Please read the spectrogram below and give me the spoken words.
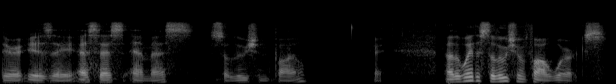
There is a SSMS solution file. Okay. Now the way the solution file works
